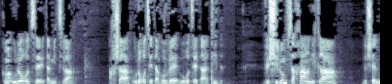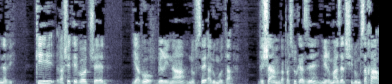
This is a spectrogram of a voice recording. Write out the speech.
כלומר, הוא לא רוצה את המצווה עכשיו, הוא לא רוצה את ההווה, הוא רוצה את העתיד. ושילום שכר נקרא בשם נביא. כי ראשי תיבות של יבוא ברינה נושא אלומותיו. ושם, בפסוק הזה, נרמז על שילום שכר.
